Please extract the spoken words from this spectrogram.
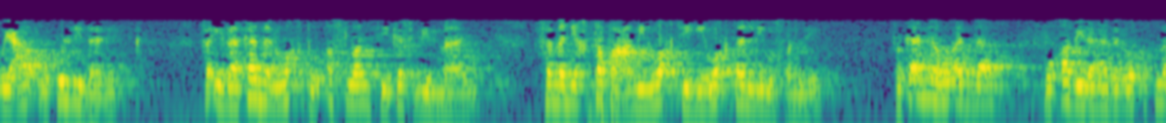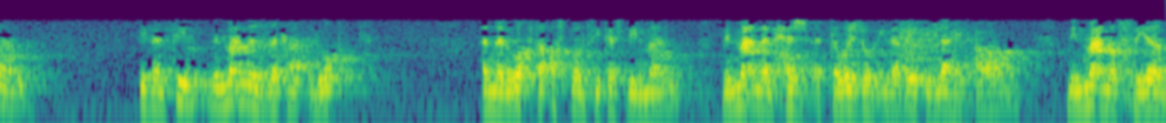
وعاء كل ذلك. فإذا كان الوقت أصلا في كسب المال فمن اقتطع من وقته وقتا ليصلي فكأنه أدى مقابل هذا الوقت مال. إذا في من معنى الزكاة الوقت أن الوقت أصل في كسب المال من معنى الحج التوجه إلى بيت الله الحرام من معنى الصيام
